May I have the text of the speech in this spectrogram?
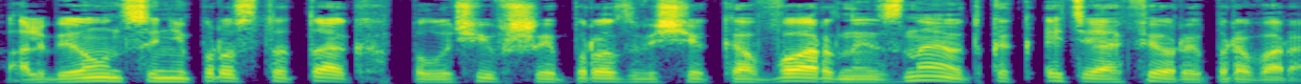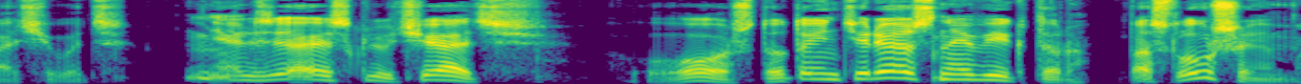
Альбионцы не просто так, получившие прозвище «коварные», знают, как эти аферы проворачивать. Нельзя исключать. О, что-то интересное, Виктор. Послушаем.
